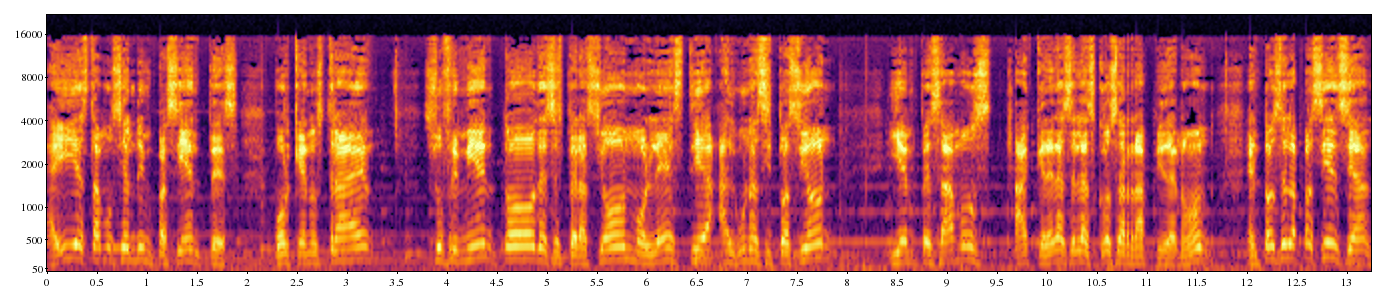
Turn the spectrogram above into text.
ahí ya estamos siendo impacientes, porque nos traen sufrimiento, desesperación, molestia, alguna situación y empezamos a querer hacer las cosas rápidas, ¿no? Entonces la paciencia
